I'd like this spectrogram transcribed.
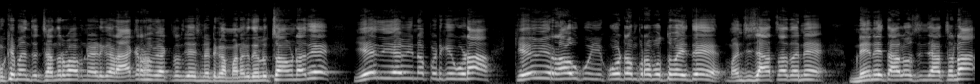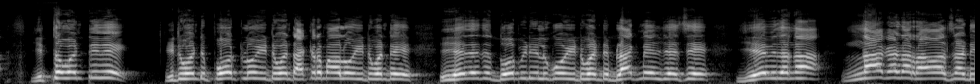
ముఖ్యమంత్రి చంద్రబాబు నాయుడు గారు ఆగ్రహం వ్యక్తం చేసినట్టుగా మనకు తెలుస్తూ ఉన్నది. ఏది ఏమైనప్పటికీ కూడా కేవీ రావుకు ఈ కూటమి ప్రభుత్వం అయితే మంచి చేస్తుందనే నేనైతే ఆలోచన చేస్తున్నా ఇటువంటివి ఇటువంటి పోర్ట్లు ఇటువంటి అక్రమాలు ఇటువంటి ఏదైతే దోపిడీలకు ఇటువంటి బ్లాక్మెయిల్ చేసి ఏ విధంగా నాకాడ రావాల్సినట్టు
